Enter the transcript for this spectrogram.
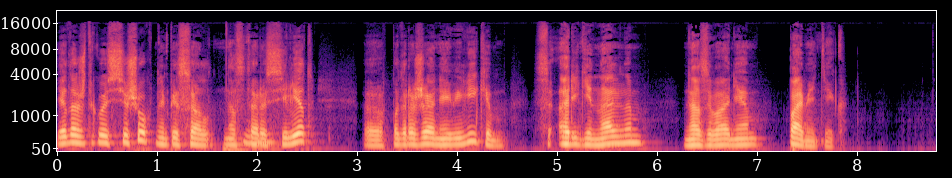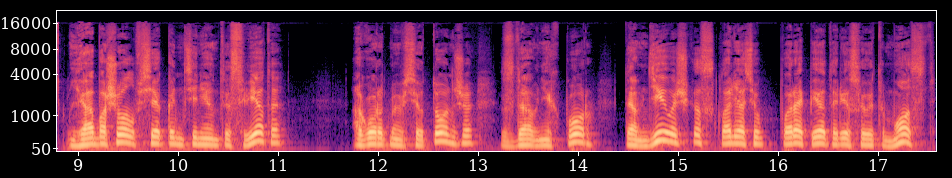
Я даже такой стишок написал на старости лет э, в подражание великим с оригинальным названием «Памятник». Я обошел все континенты света, а город мой все тот же, с давних пор. Там девочка, склонясь у парапета, рисует мост,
